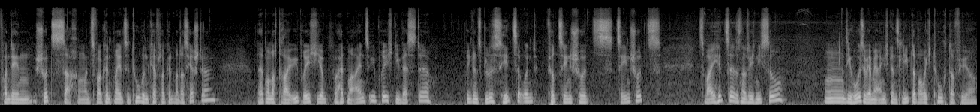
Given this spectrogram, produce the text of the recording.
von den Schutzsachen. Und zwar könnte man jetzt die und Kevlar könnte man das herstellen. Da hätten wir noch drei übrig. Hier hätten wir eins übrig. Die Weste bringt uns plus Hitze und 14 Schutz, 10 Schutz. 2 Hitze, das ist natürlich nicht so. Hm, die Hose wäre mir eigentlich ganz lieb, da brauche ich Tuch dafür.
